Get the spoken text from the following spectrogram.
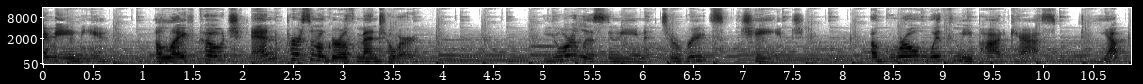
I'm Amy, a life coach and personal growth mentor. You're listening to Roots Change, a Grow With Me podcast. Yep,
